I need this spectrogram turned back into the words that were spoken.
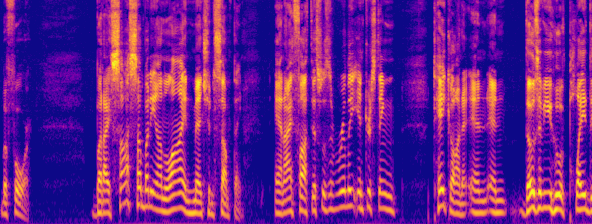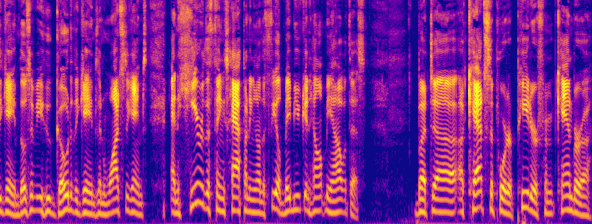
before. But I saw somebody online mention something, and I thought this was a really interesting take on it. And and those of you who have played the game, those of you who go to the games and watch the games and hear the things happening on the field, maybe you can help me out with this. But uh, a cat supporter, Peter from Canberra,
